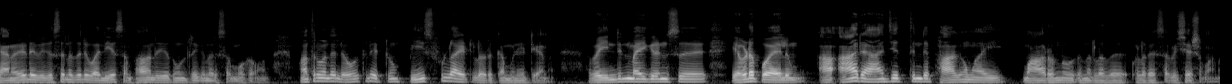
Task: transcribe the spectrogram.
കാനഡയുടെ വികസനത്തിന് വലിയ സംഭാവന ചെയ്തുകൊണ്ടിരിക്കുന്ന ഒരു സമൂഹമാണ്. മാത്രമല്ല ലോകത്തിലെ ഏറ്റവും പീസ്ഫുൾ ആയിട്ടുള്ള ഒരു കമ്മ്യൂണിറ്റിയാണ് അപ്പോൾ ഇന്ത്യൻ മൈഗ്രൻസ് എവിടെ പോയാലും ആ- രാജ്യത്തിന്റെ ഭാഗമായി മാറുന്നു എന്നുള്ളത് വളരെ സവിശേഷമാണ്.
